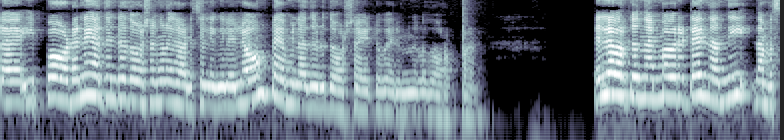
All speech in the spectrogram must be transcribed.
ഇപ്പോൾ ഉടനെ അതിന്റെ ദോഷങ്ങൾ കാണിച്ചില്ലെങ്കിൽ ലോങ് ടൈമിൽ അതൊരു ദോഷമായിട്ട് വരും എന്നുള്ളത് ഉറപ്പാണ്. എല്ലാവർക്കും നന്മ വരട്ടെ. നന്ദി. നമസ്കാരം.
